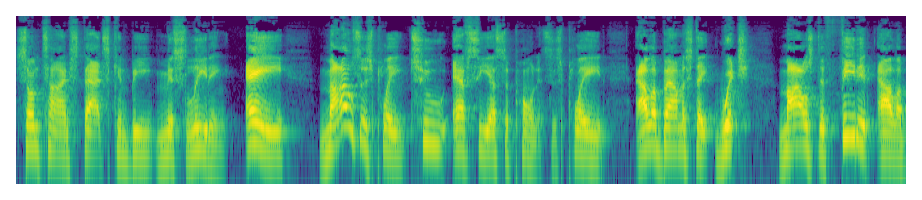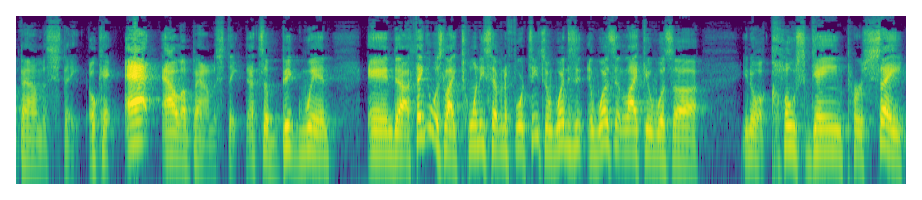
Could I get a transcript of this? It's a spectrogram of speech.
sometimes stats can be misleading. A, Miles has played two FCS opponents. Has played Alabama State, which Miles defeated Alabama State. Okay, at Alabama State, that's a big win, and uh, I think it was like twenty-seven to fourteen. So what is it? It wasn't like it was a you know a close game per se,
